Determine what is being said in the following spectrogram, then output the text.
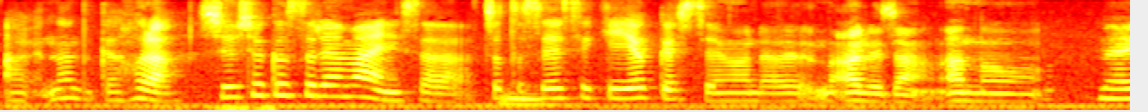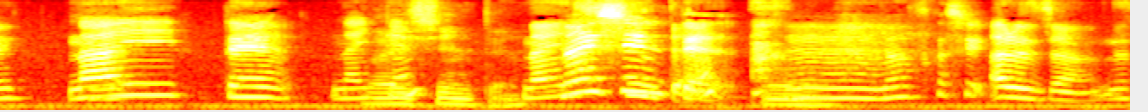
あなんとかほら就職する前にさちょっと成績良くしてもらうのあるじゃん。あの内内点。内定内申点？内申点。ううんん懐かしい。あるじゃん。で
